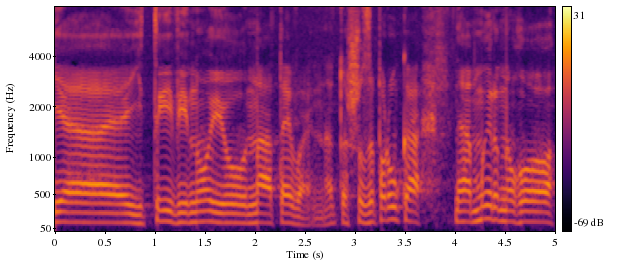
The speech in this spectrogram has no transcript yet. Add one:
е, йти війною на Тайвань. На То що запорука е, мирного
